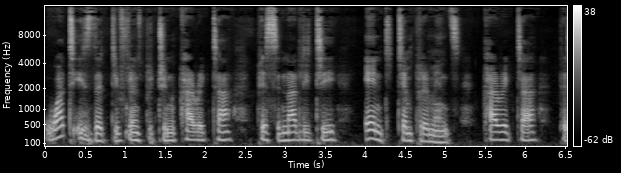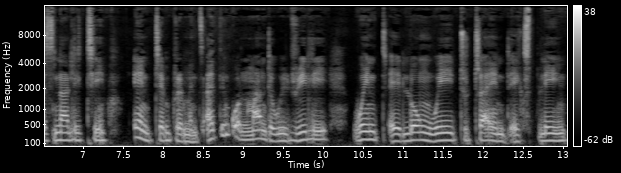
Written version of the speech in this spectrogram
what is the difference between character personality and temperaments character, personality, and temperaments. I think on Monday we really went a long way to try and explain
